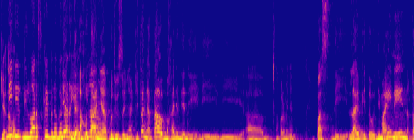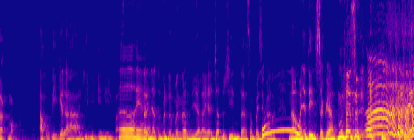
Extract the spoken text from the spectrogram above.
Ini aku- di, di luar skrip bener-bener Iya, ya. aku Gila tanya produsernya, kita nggak tahu makanya dia di di di um, apa namanya pas di live itu dimainin. Aku pikir ah gimmick ini pasti. Oh, iya, iya. Ternyata bener-bener dia kayak jatuh cinta sampai sekarang. Namanya di Instagram. Karena dia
